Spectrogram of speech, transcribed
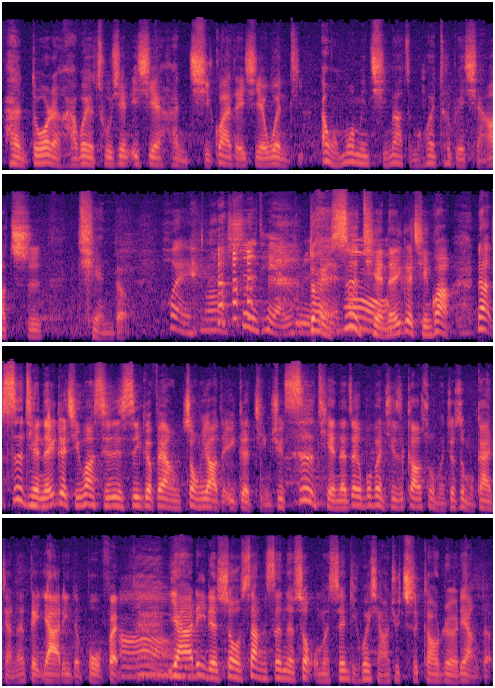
很多人还会出现一些很奇怪的一些问题。那、我莫名其妙怎么会特别想要吃甜的？会哦是甜，是不是？对，是甜的哦一个情况。那是甜的一个情况，其实是一个非常重要的一个警讯。是甜的这个部分，其实告诉我们，就是我们刚才讲的那个压力的部分。哦压力的时候上升的时候，我们身体会想要去吃高热量的，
